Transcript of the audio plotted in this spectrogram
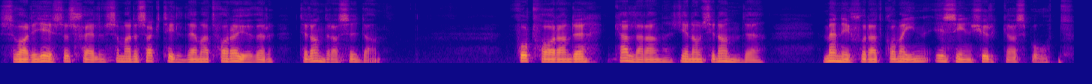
så var det Jesus själv som hade sagt till dem att fara över till andra sidan. Fortfarande kallar han genom sin ande människor att komma in i sin kyrkas båt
